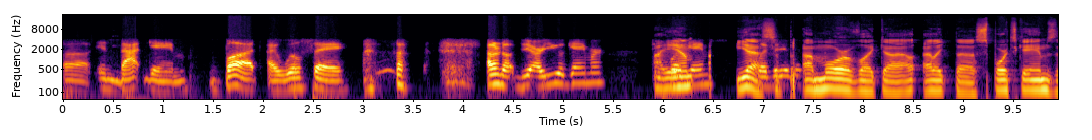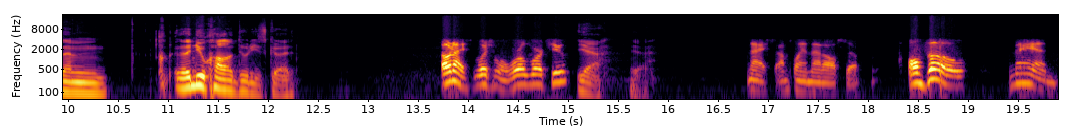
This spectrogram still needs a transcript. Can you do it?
uh, in that game. But I will say, I don't know. Are you a gamer? Do you I play am- Games? Yes. I'm more of like uh, I like the sports games, and the new Call of Duty's good. Oh, nice. Which one? World War II. Yeah, yeah. Nice. I'm playing that also. Although, man,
